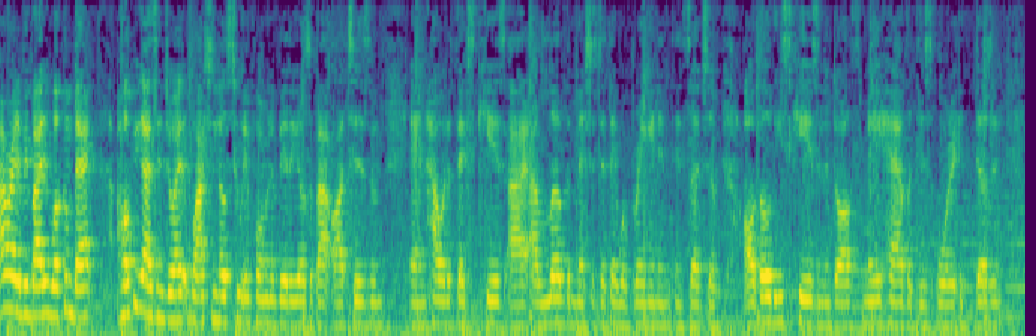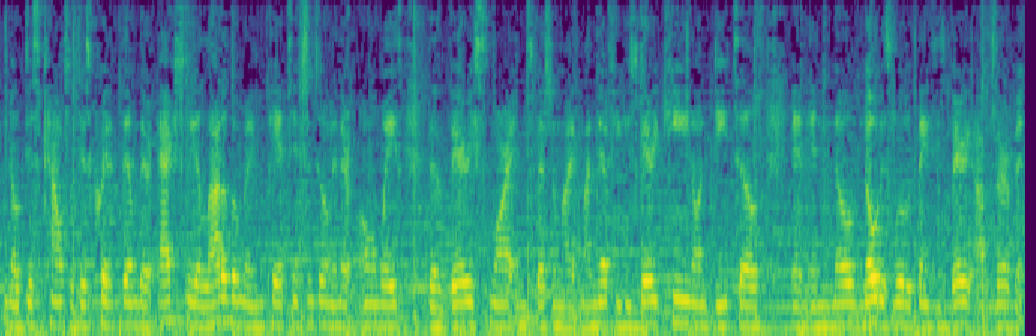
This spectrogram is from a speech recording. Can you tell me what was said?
All right, everybody, welcome back. I hope you guys enjoyed watching those two informative videos about autism and how it affects kids. I, I love the message that they were bringing in, in such of, although these kids and adults may have a disorder, it doesn't, you know, discount or discredit them. They're actually, a lot of them, and pay attention to them in their own ways. They're very smart, and especially my, my nephew, he's very keen on details and, and know, notice little things. He's very observant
